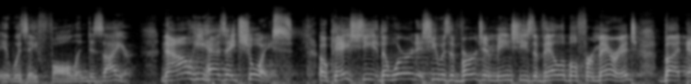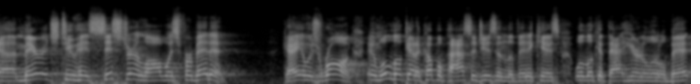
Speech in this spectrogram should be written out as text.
It was a fallen desire. Now he has a choice. Okay, she the word she was a virgin means she's available for marriage, but uh, marriage to his sister-in-law was forbidden. Okay, it was wrong. And we'll look at a couple passages in Leviticus. We'll look at that here in a little bit.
